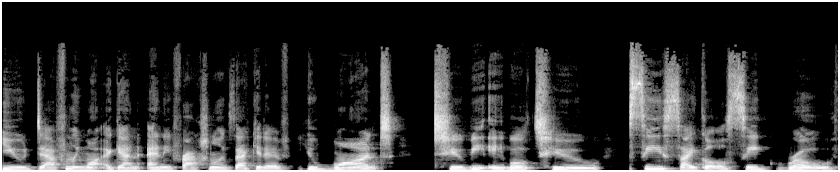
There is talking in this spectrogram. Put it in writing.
you definitely want, again, any fractional executive, you want to be able to see cycles, see growth,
